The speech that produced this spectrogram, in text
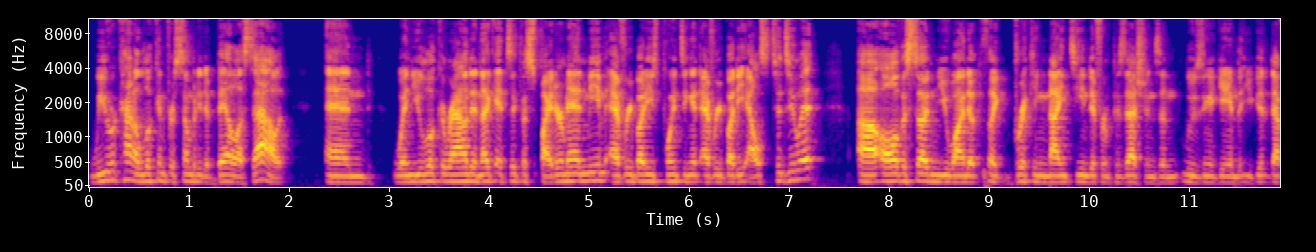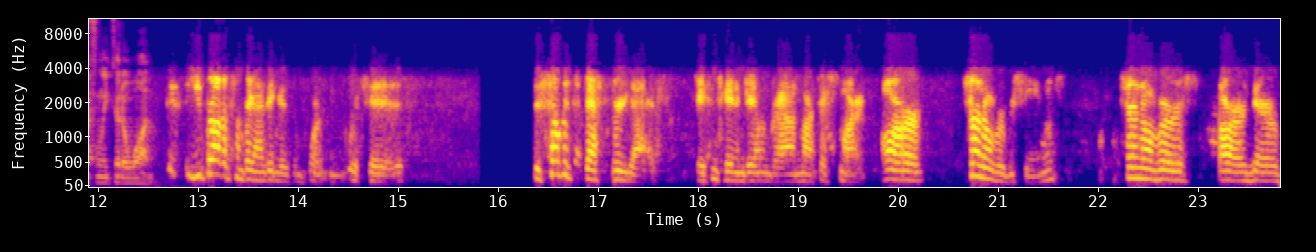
we were kind of looking for somebody to bail us out. And when you look around and like it's like the Spider-Man meme, everybody's pointing at everybody else to do it. Uh, all of a sudden, you wind up like bricking 19 different possessions and losing a game that you could, definitely could have won. You brought up something I think is important, which is the Celtics' best three guys Jayson Tatum, Jaylen Brown, Marcus Smart, are turnover machines. Turnovers are their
